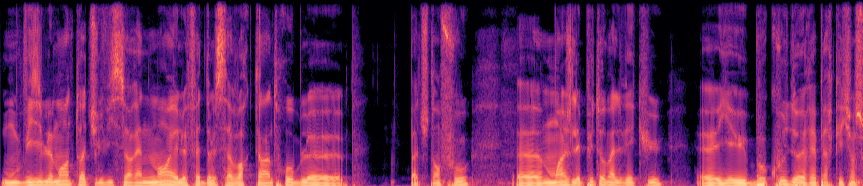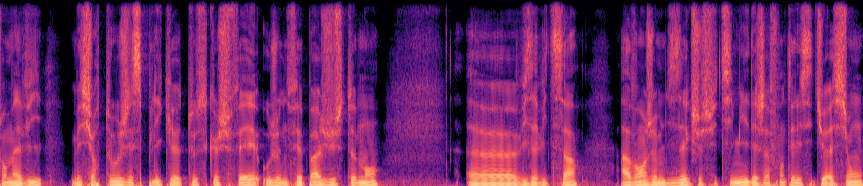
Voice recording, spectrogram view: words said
Visiblement, toi, tu le vis sereinement et le fait de le savoir que tu as un trouble, euh, bah, tu t'en fous. Euh, moi, je l'ai plutôt mal vécu. Euh, Il y a eu beaucoup de répercussions sur ma vie, mais surtout, j'explique tout ce que je fais ou je ne fais pas justement vis-à-vis de ça. Avant, je me disais que je suis timide et j'affrontais les situations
